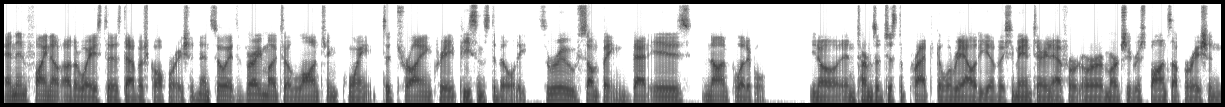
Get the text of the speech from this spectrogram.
and then find out other ways to establish cooperation. And so it's very much a launching point to try and create peace and stability through something that is non political, you know, in terms of just the practical reality of a humanitarian effort or emergency response operation.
